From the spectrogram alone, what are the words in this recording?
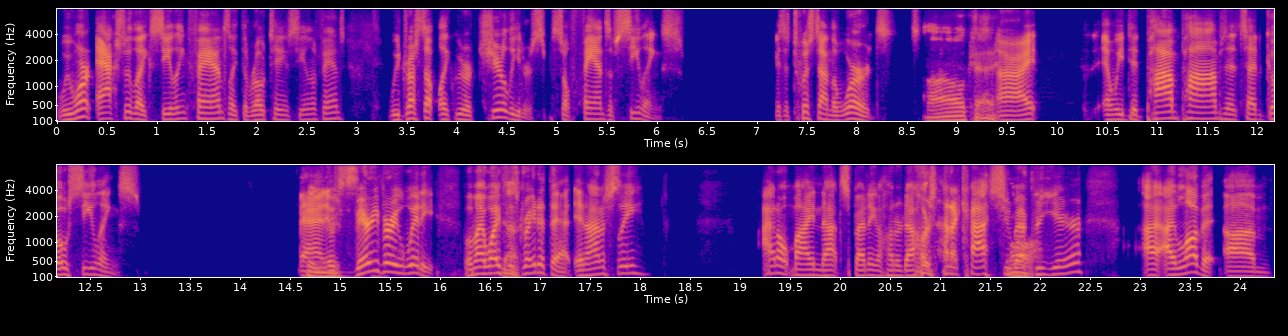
We weren't actually like ceiling fans, like the rotating ceiling fans. We dressed up like we were cheerleaders, so fans of ceilings. It's a twist on the words. okay. All right. And we did pom poms and it said go ceilings. And it was very, very witty. But my wife yeah. is great at that. And honestly, I don't mind not spending a hundred dollars on a costume oh. every year. I, I love it. Um,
